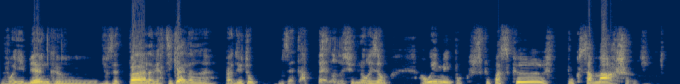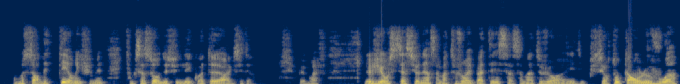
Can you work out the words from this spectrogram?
vous voyez bien que vous n'êtes pas à la verticale, hein, pas du tout. Vous êtes à peine au-dessus de l'horizon. Ah oui, mais pour, parce que pour que ça marche, on me sort des théories fumées. Il faut que ça soit au-dessus de l'équateur, etc. Mais bref, le géostationnaire, ça m'a toujours épaté, ça, ça m'a toujours, surtout quand on le voit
